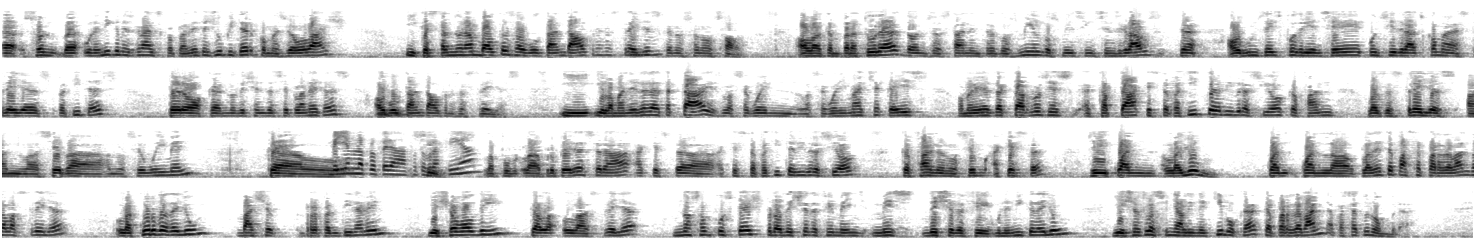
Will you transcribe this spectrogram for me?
eh, són eh, una mica més grans que el planeta Júpiter, com es veu a baix, i que estan donant voltes al voltant d'altres estrelles mm-hmm. que no són el Sol. A la temperatura doncs, estan entre 2.000 i 2.500 graus, que alguns d'ells podrien ser considerats com a estrelles petites, però que no deixen de ser planetes al mm-hmm. voltant d'altres estrelles. I, I la manera de detectar és la següent, la següent imatge, que és la manera de detectar-los és captar aquesta petita vibració que fan les estrelles en, la seva, en el seu moviment que el... Veiem la propera fotografia? Sí, la, la propera serà aquesta, aquesta petita vibració que fan en el seu... aquesta, és a dir, quan la llum, quan, quan la, el planeta passa per davant de l'estrella, la curva de llum baixa repentinament i això vol dir que l'estrella no s'enfosqueix però deixa de fer menys, més, deixa de fer una mica de llum i això és la senyal inequívoca que per davant ha passat una ombra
